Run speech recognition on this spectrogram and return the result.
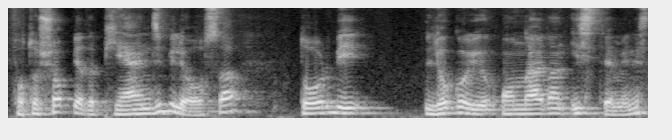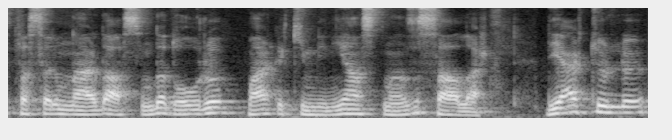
Photoshop ya da PNG bile olsa doğru bir logoyu onlardan istemeniz tasarımlarda aslında doğru marka kimliğini yansıtmanızı sağlar. Diğer türlü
